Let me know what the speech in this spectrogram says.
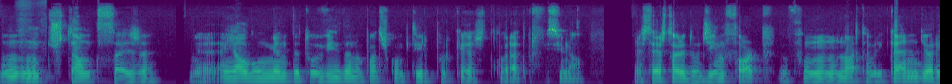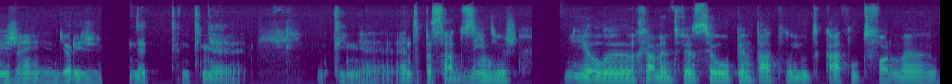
um, tostão que seja eh, em algum momento da tua vida, não podes competir porque és declarado profissional. Esta é a história do Jim Thorpe, foi um norte-americano de origem, de origem tinha, tinha antepassados índios e ele realmente venceu o pentatlo e o decatlo de forma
